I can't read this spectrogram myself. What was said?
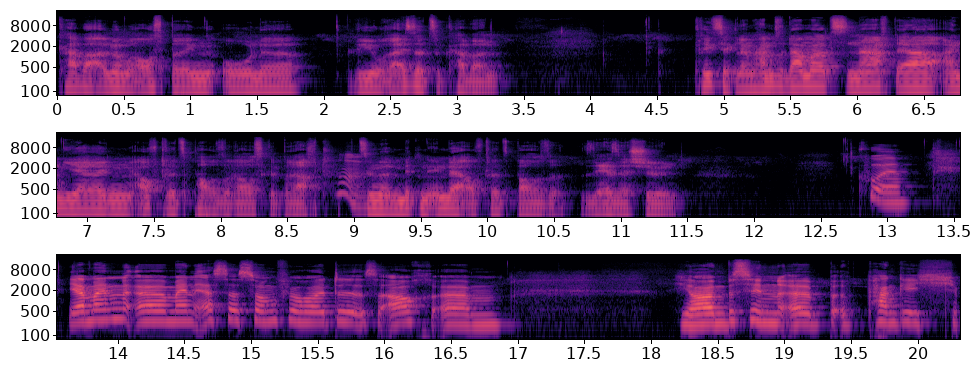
Coveralbum rausbringen, ohne Rio Reiser zu covern? Kriegserklärung haben sie damals nach der einjährigen Auftrittspause rausgebracht. Beziehungsweise mitten in der Auftrittspause. Sehr, sehr schön. Cool. Ja, mein, äh, mein erster Song für heute ist auch ähm, ja ein bisschen äh, punkig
